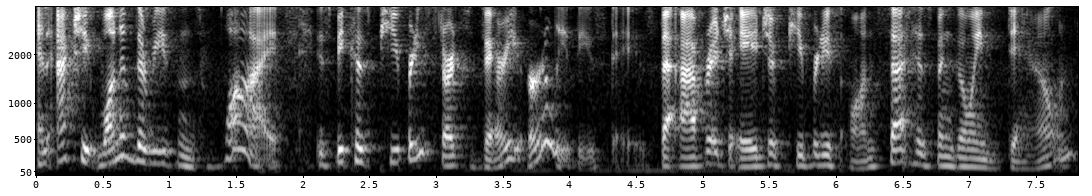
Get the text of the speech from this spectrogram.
And actually, one of the reasons why is because puberty starts very early these days. The average age of puberty's onset has been going down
